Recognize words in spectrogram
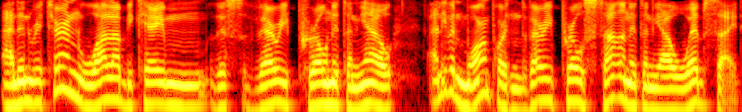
And in return, Walla became this very pro Netanyahu, and even more important, very pro Sarah Netanyahu website.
